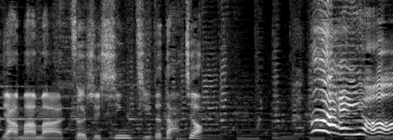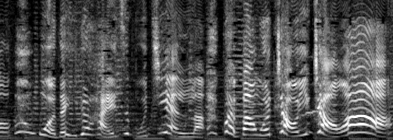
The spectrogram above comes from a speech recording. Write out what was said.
鸭妈妈则是心急的大叫：“哎呦，我的一个孩子不见了！快帮我找一找啊！”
